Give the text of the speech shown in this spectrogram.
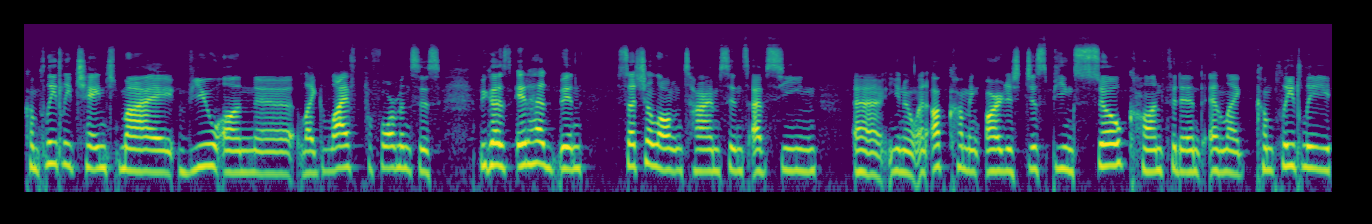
completely changed my view on uh, like live performances because it had been such a long time since I've seen. Uh, you know, an upcoming artist just being so confident and like completely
